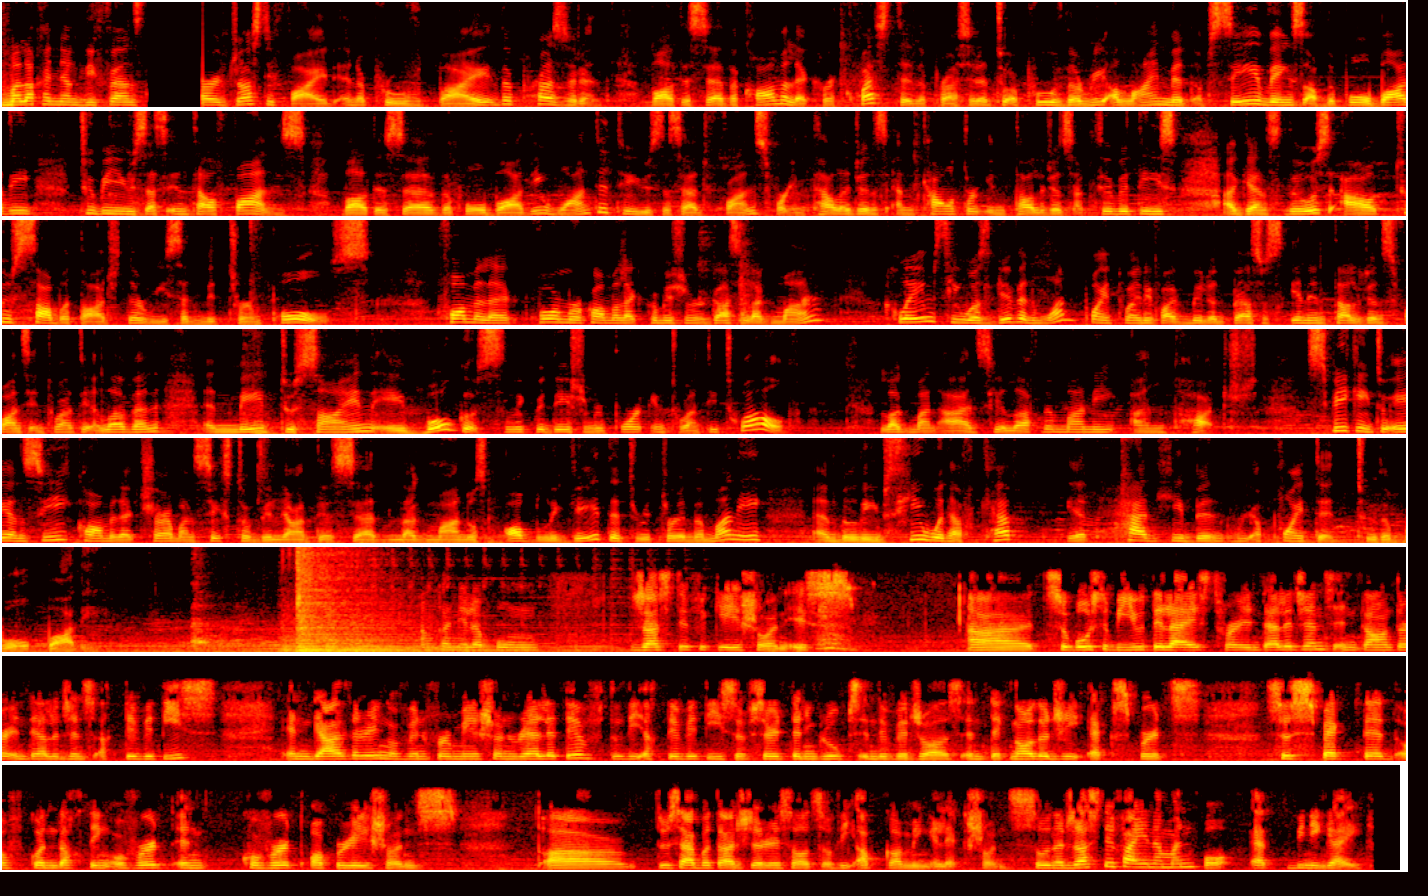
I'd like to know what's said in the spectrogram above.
Malacanang defense are justified and approved by the president. Valte said the COMELEC requested the president to approve the realignment of savings of the poll body to be used as intel funds. Valte said the poll body wanted to use the said funds for intelligence and counterintelligence activities against those out to sabotage the recent midterm polls. Former, former COMELEC Commissioner Gus Lagman claims he was given 1.25 million pesos in intelligence funds in 2011 and made to sign a bogus liquidation report in 2012. Lagman adds he left the money untouched. Speaking to ANC, COMELEC Chairman Sixto Brillantes said Lagman was obligated to return the money and believes he would have kept it had he been reappointed to the poll body. ang kanila pong justification is uh, supposed to be utilized for intelligence and counterintelligence activities and gathering of information relative to the activities of certain groups, individuals, and technology experts suspected of conducting overt and covert operations uh, to sabotage the results of the upcoming elections. So, na-justify naman po at binigay.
